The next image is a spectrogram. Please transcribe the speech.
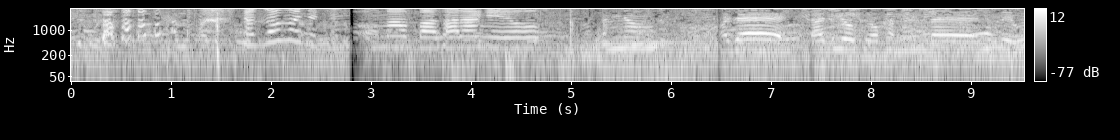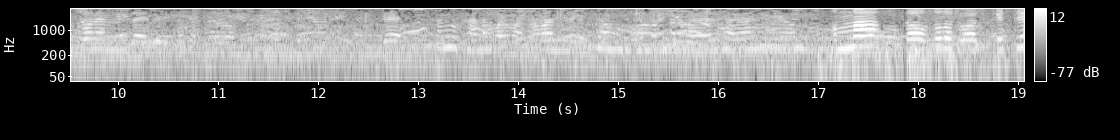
잠깐만요. 잠- 엄마 아빠 사랑해요. 안녕. 어제 라디오 그거 봤는데 사실 울 뻔했는데 애들 있어서 못 울었어요. 이제 한국 가는 거 얼마 안 남았는데 이창훈 정말 사랑해요. 엄마, 나 없어도 좋아 죽겠지?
